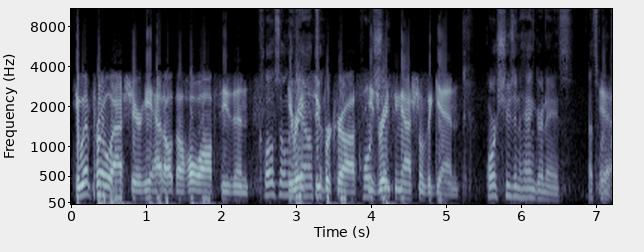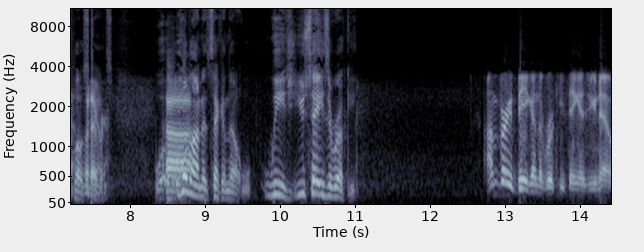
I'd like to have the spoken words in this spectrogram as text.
He went pro last year. He had all, the whole off season. Close only He raced counts in Supercross. He's racing nationals again. Horseshoes and hand grenades. That's when Yeah, close whatever. counts. W- Uh, hold on a second though. Weege, you say he's a rookie. I'm very big on the rookie thing, as you know.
